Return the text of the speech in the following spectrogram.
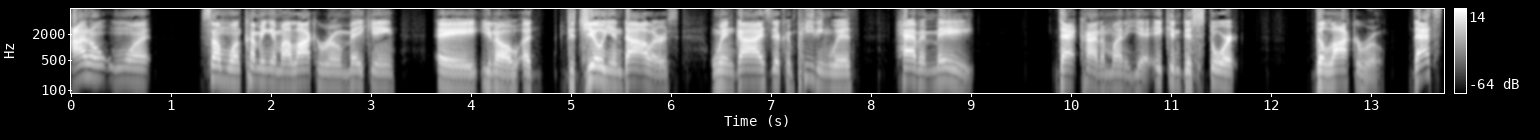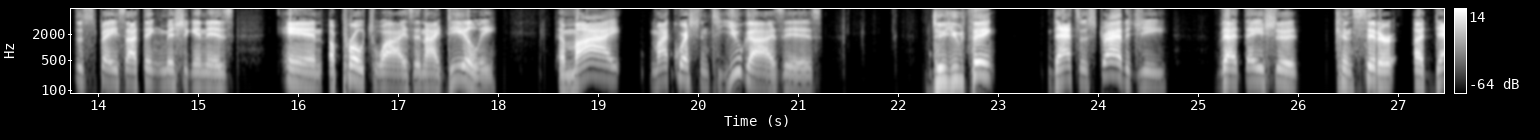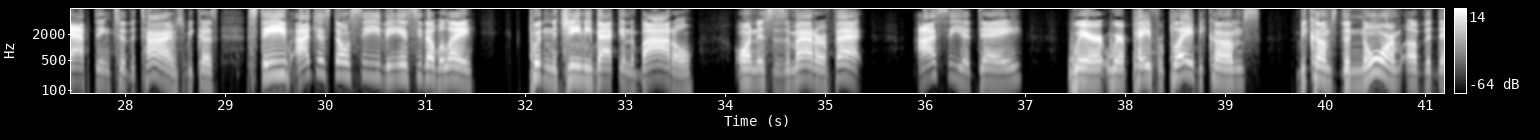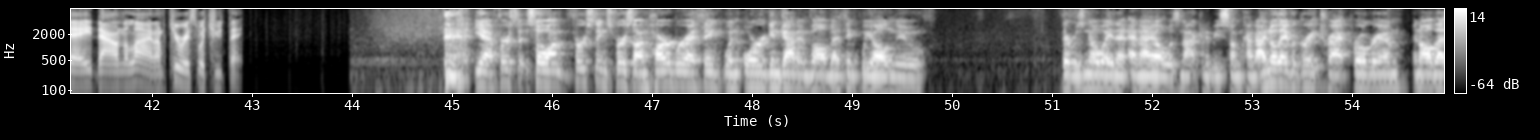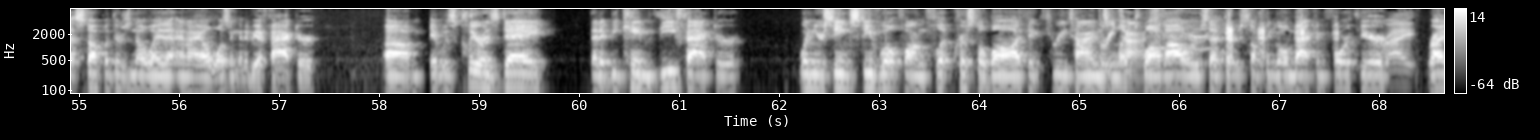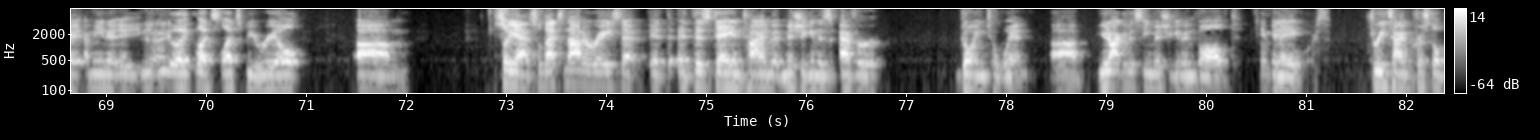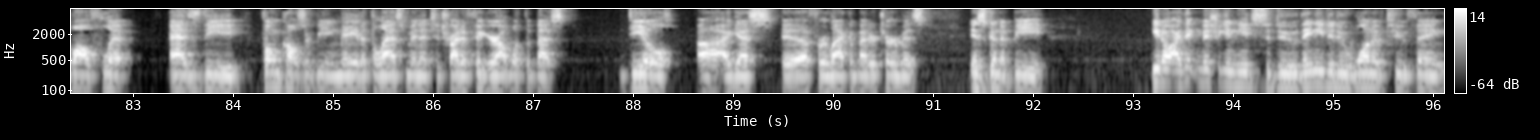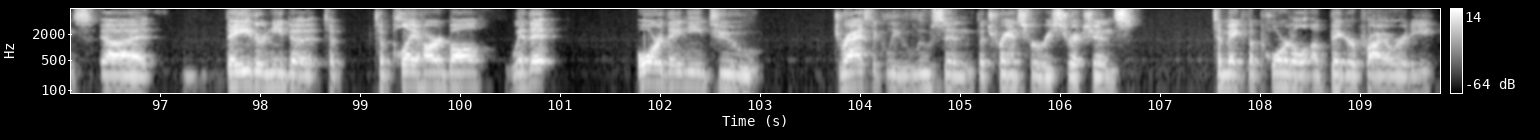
I don't want someone coming in my locker room making a you know a gajillion dollars when guys they're competing with haven't made that kind of money yet. It can distort the locker room. That's the space I think Michigan is in approach wise and ideally. And my my question to you guys is do you think that's a strategy that they should consider adapting to the times? Because Steve, I just don't see the NCAA putting the genie back in the bottle on this. As a matter of fact, I see a day where where pay for play becomes becomes the norm of the day down the line. I'm curious what you think. yeah, first so on first things first on Harbor, I think when Oregon got involved, I think we all knew there was no way that NIL was not going to be some kind of I know they have a great track program and all that stuff, but there's no way that NIL wasn't going to be a factor. Um, it was clear as day that it became the factor when you're seeing Steve Wiltfong flip crystal ball, I think three times three in like times. 12 hours, that there's something going back and forth here. Right. Right. I mean, it, right. like let's let's be real. Um, so yeah, so that's not a race that at, at, this day and time that Michigan is ever going to win. Uh, you're not going to see Michigan involved in, a three-time crystal ball flip as the phone calls are being made at the last minute to try to figure out what the best deal, uh, I guess, uh, for lack of a better term, is is going to be. You know, I think Michigan needs to do. They need to do one of two things. Uh, they either need to to to play hardball with it, or they need to drastically loosen the transfer restrictions to make the portal a bigger priority.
